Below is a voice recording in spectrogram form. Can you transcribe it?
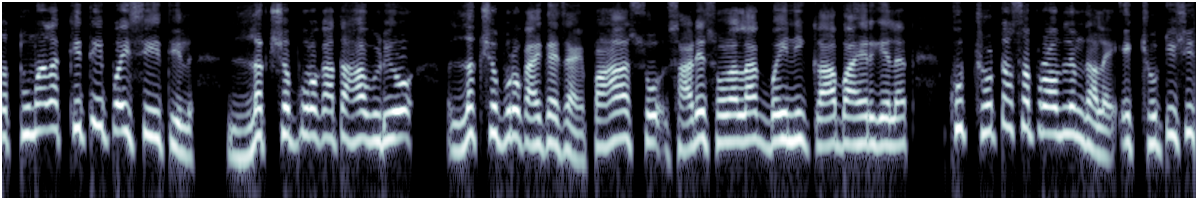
तर तुम्हाला किती पैसे येतील? लक्षपूर्वक आता हा व्हिडिओ लक्षपूर्वक ऐकायचा आहे. पहा सो साडे सोळा लाख बहिणी का बाहेर गेल्यात? खूप छोटासा प्रॉब्लेम झालाय. एक छोटीशी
